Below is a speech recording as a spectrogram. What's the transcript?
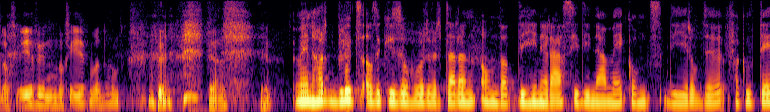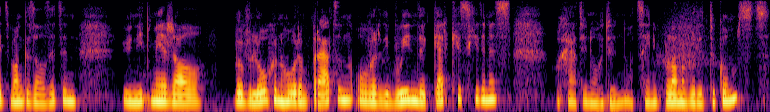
Nog, even, nog even, maar dan. ja, ja. Mijn hart bloedt als ik u zo hoor vertellen, omdat die generatie die na mij komt, die hier op de faculteitsbanken zal zitten, u niet meer zal bevlogen horen praten over die boeiende kerkgeschiedenis. Wat gaat u nog doen? Wat zijn uw plannen voor de toekomst?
